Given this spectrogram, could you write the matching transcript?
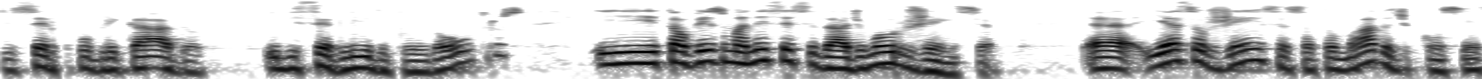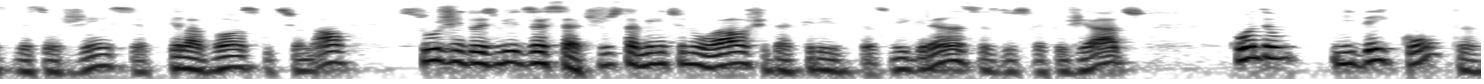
de ser publicado e de ser lido por outros, e talvez uma necessidade, uma urgência. É, e essa urgência, essa tomada de consciência dessa urgência pela voz ficcional, surge em 2017, justamente no auge da crise das migrâncias, dos refugiados, quando eu me dei conta,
